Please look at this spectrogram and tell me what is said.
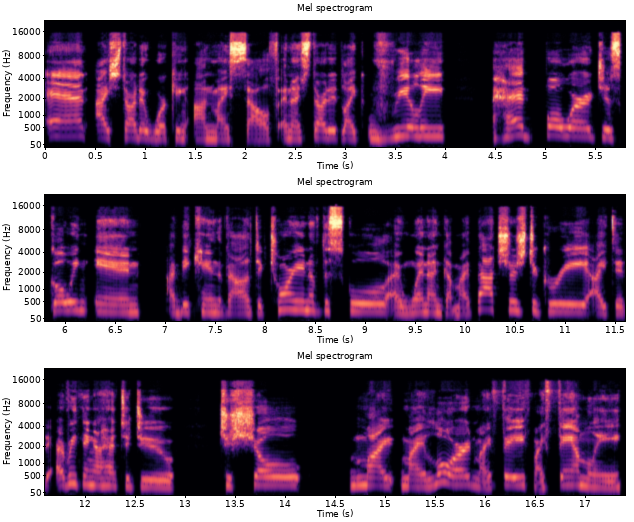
And I started working on myself and I started like really head forward, just going in. I became the valedictorian of the school. I went and got my bachelor's degree. I did everything I had to do to show my my Lord, my faith, my family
